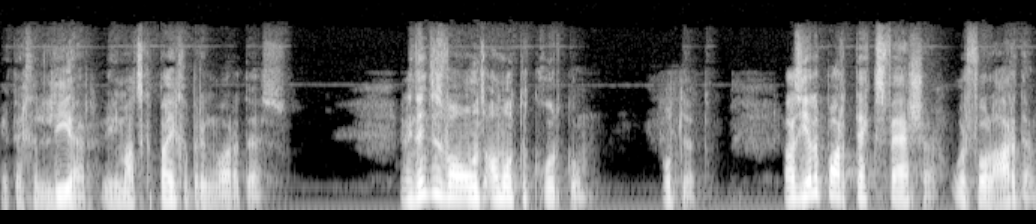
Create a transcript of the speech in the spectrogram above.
het hy geleer en die maatskappy gebring waar dit is. En ek dink dis waar ons almal tekort kom op dit. Daar's 'n hele paar teksverse oor volharding.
